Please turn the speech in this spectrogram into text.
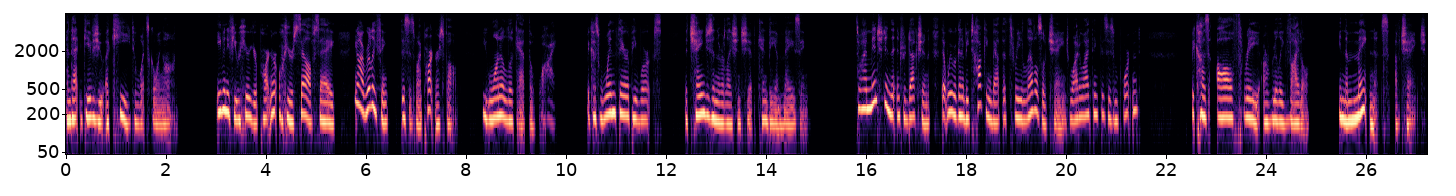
And that gives you a key to what's going on. Even if you hear your partner or yourself say, you know, I really think this is my partner's fault, you want to look at the why. Because when therapy works, the changes in the relationship can be amazing. So I mentioned in the introduction that we were going to be talking about the three levels of change. Why do I think this is important? Because all three are really vital in the maintenance of change.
